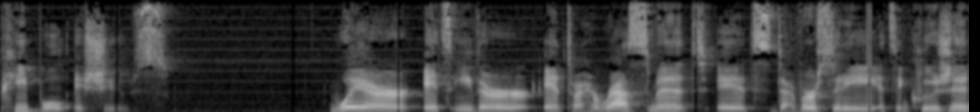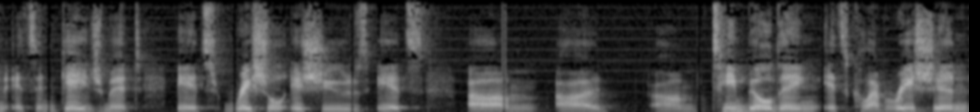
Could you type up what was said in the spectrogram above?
people issues, where it's either anti harassment, it's diversity, it's inclusion, it's engagement, it's racial issues, it's um, uh, um, team building, it's collaboration,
